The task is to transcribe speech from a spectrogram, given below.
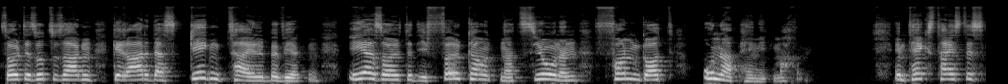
sollte sozusagen gerade das Gegenteil bewirken. Er sollte die Völker und Nationen von Gott unabhängig machen. Im Text heißt es,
